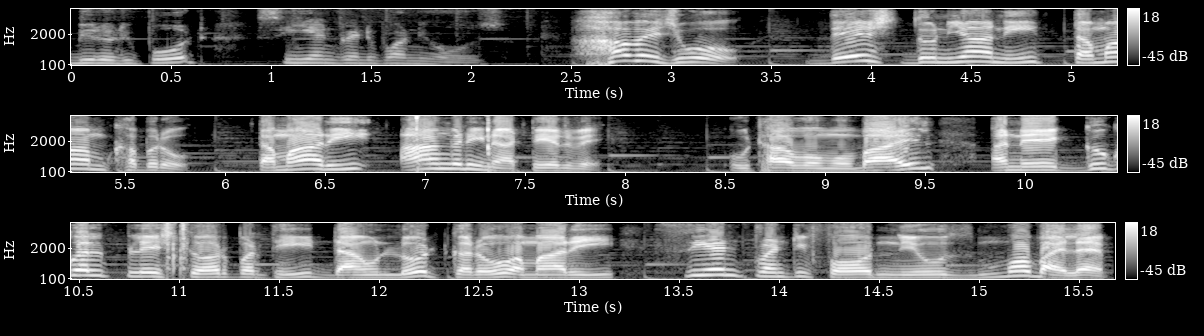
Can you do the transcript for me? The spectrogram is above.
Bureau report CN twenty news. હવે જુઓ, દેશ દુનિયાની તમામ ખબરો તમારી આંગળીના ટેરવે. ઉઠાવો મોબાઈલ અને ગૂગલ પ્લે સ્ટોર પરથી ડાઉનલોડ કરો અમારી CN twenty four news mobile app.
